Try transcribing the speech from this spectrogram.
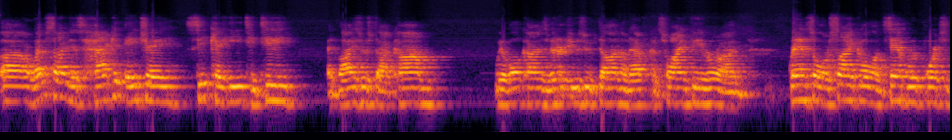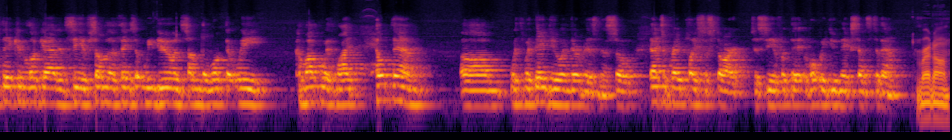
Uh, our website is Hackett, H A C K E T T, advisors.com. We have all kinds of interviews we've done on African swine fever, on Grand Solar Cycle, on sample reports that they can look at and see if some of the things that we do and some of the work that we come up with might help them um, with what they do in their business. So that's a great place to start to see if what, they, what we do makes sense to them. Right on.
